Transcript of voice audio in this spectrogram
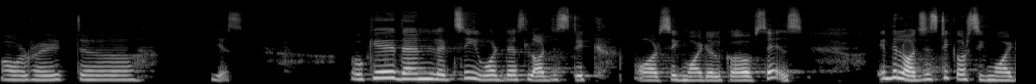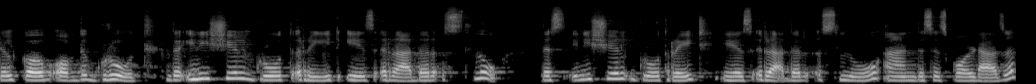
All right. Uh, yes. Okay, then let's see what this logistic or sigmoidal curve says. In the logistic or sigmoidal curve of the growth, the initial growth rate is rather slow. This initial growth rate is rather slow and this is called as a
